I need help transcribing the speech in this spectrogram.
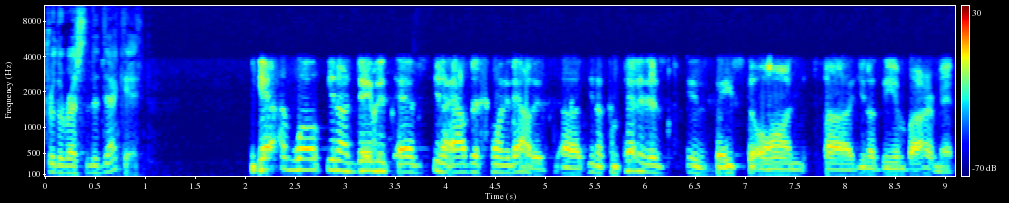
for the rest of the decade. Yeah, well, you know, David, as you know, Al just pointed out, it's uh, you know, competitive is based on uh, you know the environment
